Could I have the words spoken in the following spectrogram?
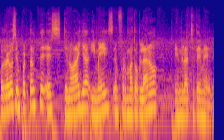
Otra cosa importante es que no haya emails en formato plano en el HTML.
